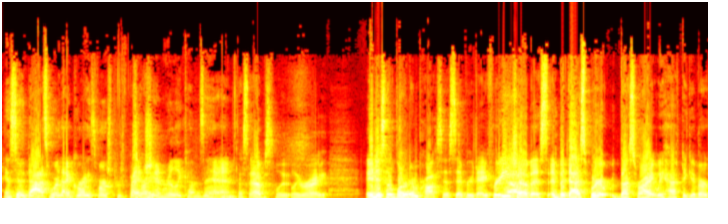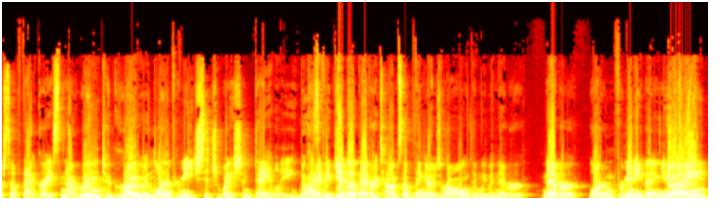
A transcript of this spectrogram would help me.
And so that's where that grace versus perfection right. really comes in. That's absolutely right. And it's a learning process every day for each Yeah. of us. And but that's where that's right. We have to give ourselves that grace and that room to grow and learn from each situation daily. Because Right. if we give up every time something goes wrong, then we would never never learn from anything. You know what I mean?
